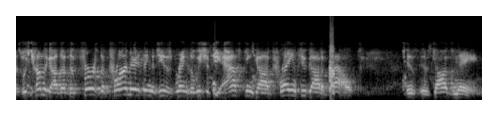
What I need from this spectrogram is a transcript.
As we come to God, the, the first, the primary thing that Jesus brings that we should be asking God, praying to God about, is, is God's name.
